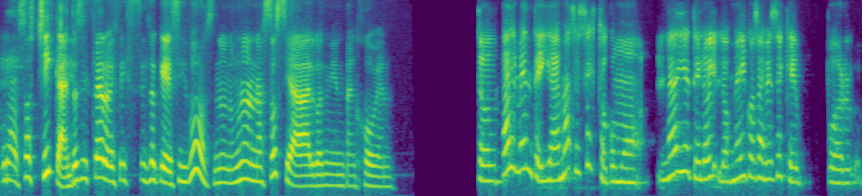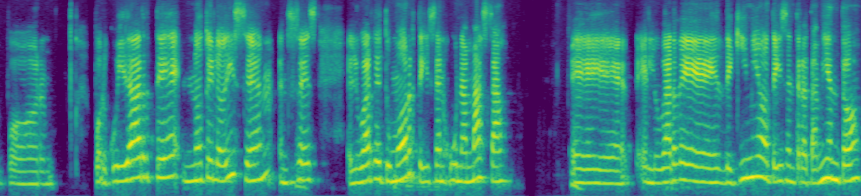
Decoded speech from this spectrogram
Era, sos chica, entonces claro, es, es, lo que decís vos, no, uno no asocia algo ni tan joven. Totalmente, y además es esto, como nadie te lo... Los médicos a veces que por, por, por cuidarte, no te lo dicen, entonces en lugar de tumor te dicen una masa, eh, en lugar de, quimio te dicen tratamiento,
